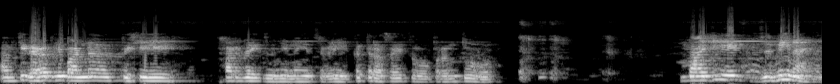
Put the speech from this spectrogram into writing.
आमची घरातली भांडणं तशी फार काही जुनी नाही सगळे एकत्र असायचो परंतु माझी एक जमीन आहे.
